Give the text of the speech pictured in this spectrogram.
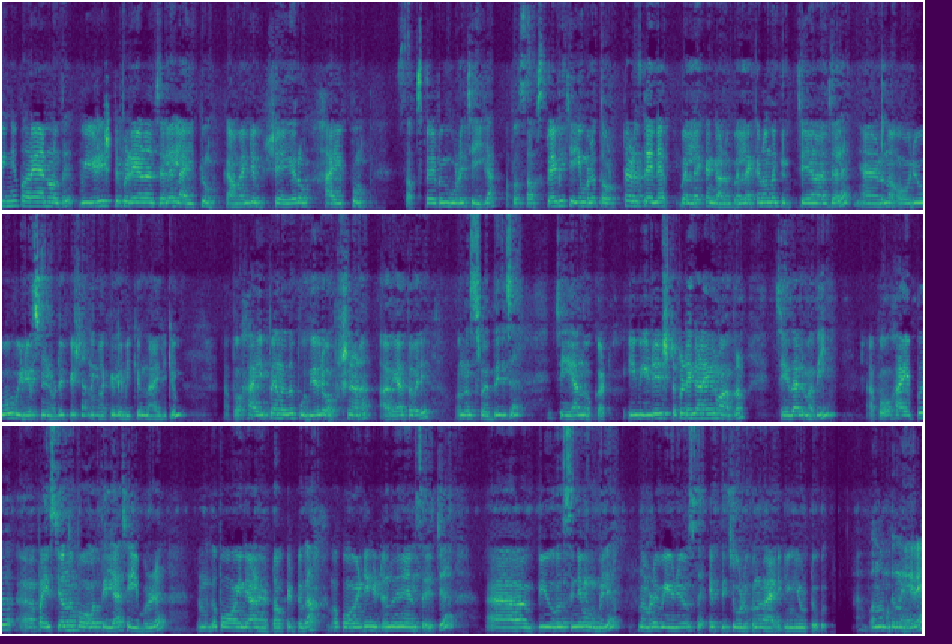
പിന്നെ പറയാനുള്ളത് വീഡിയോ ഇഷ്ടപ്പെടുകയാണെന്ന് വെച്ചാൽ ലൈക്കും കമന്റും ഷെയറും ഹൈപ്പും സബ്സ്ക്രൈബും കൂടെ ചെയ്യുക. അപ്പോൾ സബ്സ്ക്രൈബ് ചെയ്യുമ്പോൾ തൊട്ടടുത്ത് തന്നെ ബെല്ലൈക്കൻ കാണും. ബെല്ലൈക്കൻ ഒന്ന് ക്ലിക്ക് ചെയ്യാന്ന് വെച്ചാൽ ഞാൻ ഓരോ വീഡിയോസിന്റെ നോട്ടിഫിക്കേഷൻ നിങ്ങൾക്ക് ലഭിക്കുന്നതായിരിക്കും. അപ്പോൾ ഹൈപ്പ് എന്നത് പുതിയൊരു ഓപ്ഷനാണ് അറിയാത്തവർ ഒന്ന് ശ്രദ്ധിച്ച് ചെയ്യാൻ നോക്കട്ടോ. ഈ വീഡിയോ ഇഷ്ടപ്പെടുകയാണെങ്കിൽ മാത്രം ചെയ്താൽ മതി. അപ്പോൾ ഹൈപ്പ് പൈസയൊന്നും പോകത്തില്ല. ചെയ്യുമ്പോൾ നമുക്ക് പോയിന്റ് ആണ് കേട്ടോ കിട്ടുക. അപ്പോൾ പോയിന്റ് കിട്ടുന്നതിനനുസരിച്ച് വ്യൂവേഴ്സിന്റെ മുമ്പിൽ നമ്മുടെ വീഡിയോസ് എത്തിച്ചു കൊടുക്കുന്നതായിരിക്കും യൂട്യൂബ് അപ്പോൾ നമുക്ക് നേരെ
